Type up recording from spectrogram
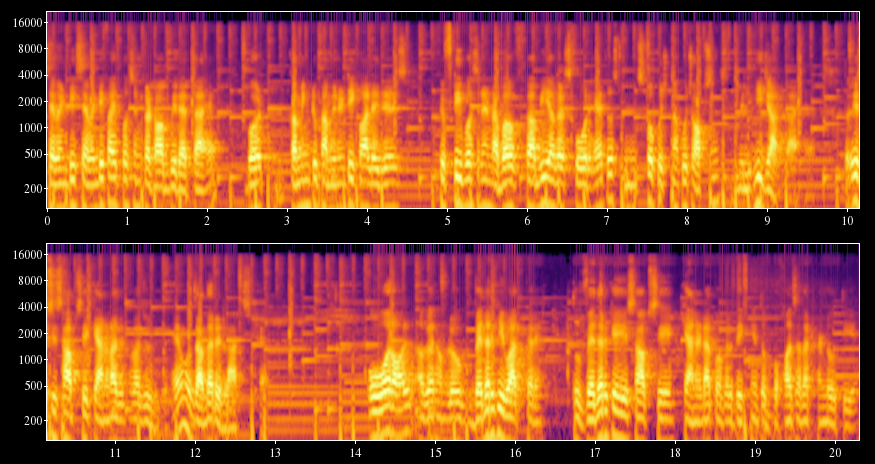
70, 75 परसेंट कट ऑफ़ भी रहता है। But coming to community colleges 50 percent and above का भी अगर स्कोर है तो स्टूडेंट्स को कुछ ना कुछ ऑप्शन मिल ही जाता है। तो इस हिसाब से कनाडा जो थोड़ा जो है, वो ज़्यादा रिलैक्स्ड है। ओवरऑल अगर हम लोग वेदर की बात करें तो वेदर के हिसाब से कनाडा को अगर देखें तो बहुत ज़्यादा ठंड होती है।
